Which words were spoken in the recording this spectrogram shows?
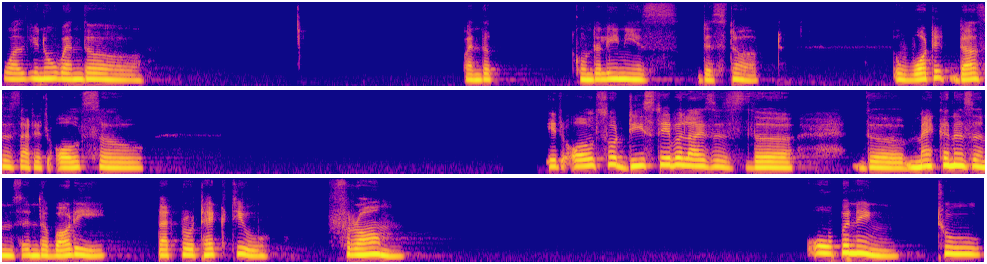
Well, you know, when the when the kundalini is disturbed, what it does is that it also it also destabilizes the the mechanisms in the body that protect you from opening to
